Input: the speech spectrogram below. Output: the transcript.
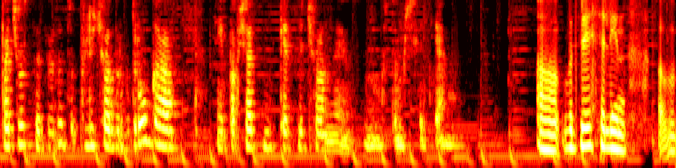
почувствовать вот это плечо друг друга и пообщаться на такие отвлеченные, в том числе темы. А, вот здесь, Алин, э,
